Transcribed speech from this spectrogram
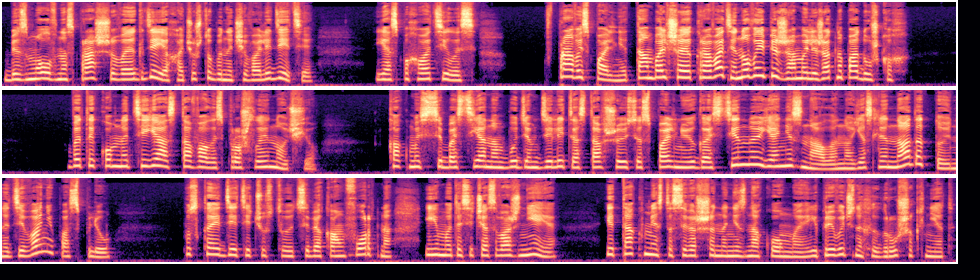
безмолвно спрашивая, где я хочу, чтобы ночевали дети. Я спохватилась. «В правой спальне. Там большая кровать и новые пижамы лежат на подушках». В этой комнате я оставалась прошлой ночью. Как мы с Себастьяном будем делить оставшуюся спальню и гостиную, я не знала, но если надо, то и на диване посплю. Пускай дети чувствуют себя комфортно, им это сейчас важнее. И так место совершенно незнакомое, и привычных игрушек нет.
